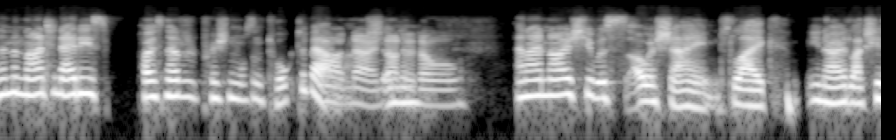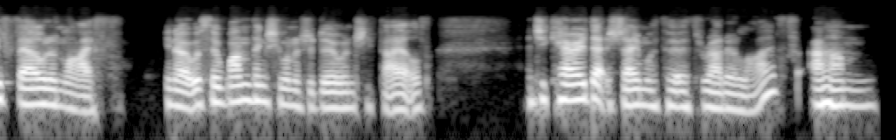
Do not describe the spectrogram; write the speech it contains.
and in the 1980s, postnatal depression wasn't talked about. Oh, much. no, not and, at all. And I know she was so ashamed, like, you know, like she'd failed in life. You know, it was the one thing she wanted to do and she failed. And she carried that shame with her throughout her life. Um,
